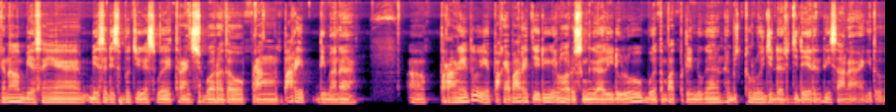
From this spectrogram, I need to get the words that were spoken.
dikenal biasanya biasa disebut juga sebagai trench war atau perang parit di mana uh, perangnya itu ya pakai parit jadi lo harus ngegali dulu buat tempat perlindungan habis itu lo jeder-jeder di sana gitu.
